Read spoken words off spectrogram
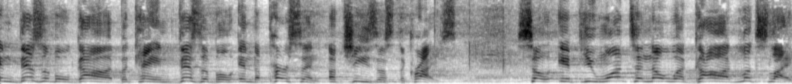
invisible God became visible in the person of Jesus the Christ. So if you want to know what God looks like,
